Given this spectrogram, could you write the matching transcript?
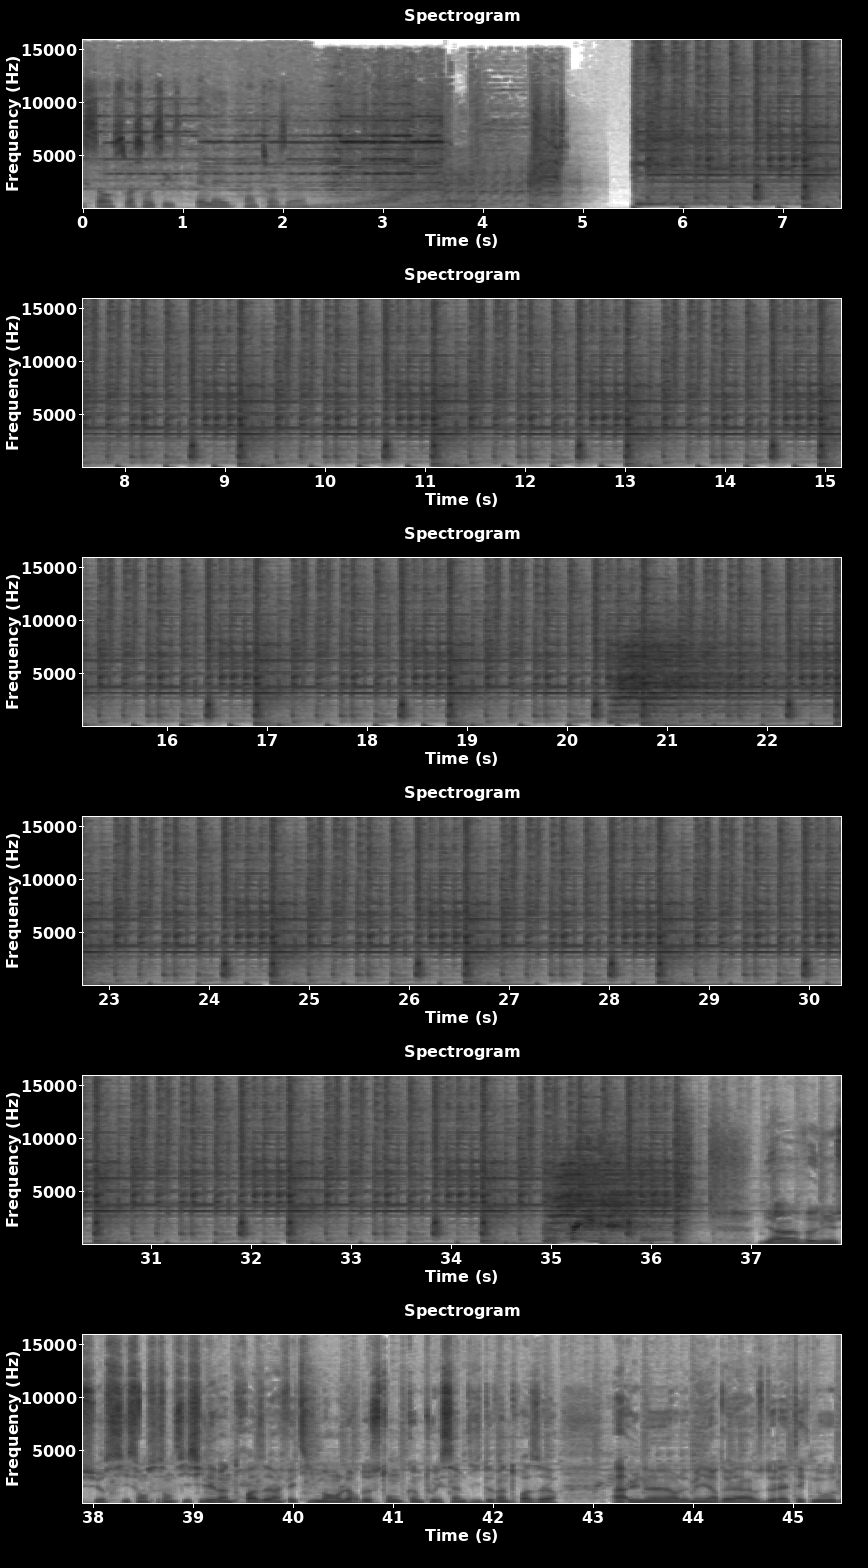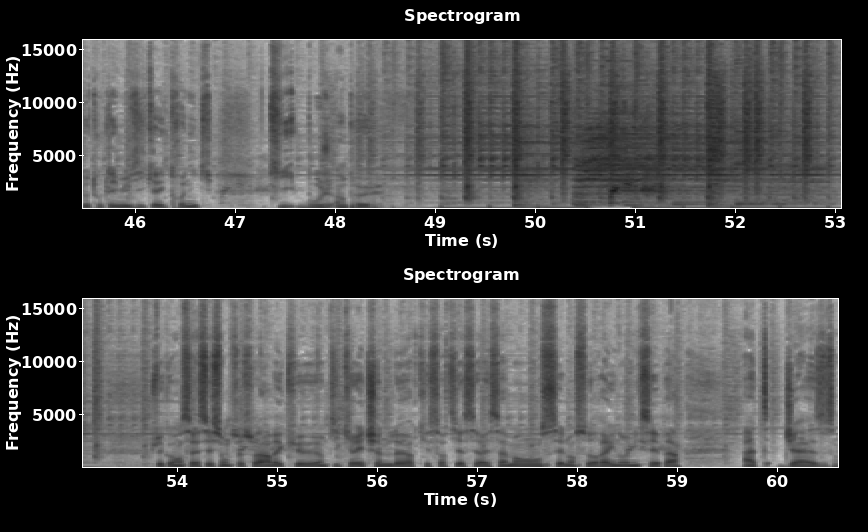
666 élèves 23 heures. Sur 666, il est 23h, effectivement, l'heure de Stomp, comme tous les samedis, de 23h à 1h, le meilleur de la house, de la techno, de toutes les musiques électroniques qui bougent un peu. Je vais commencer la session de ce soir avec euh, un petit Kerry Chandler qui est sorti assez récemment, c'est le morceau Rain remixé par At Jazz.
